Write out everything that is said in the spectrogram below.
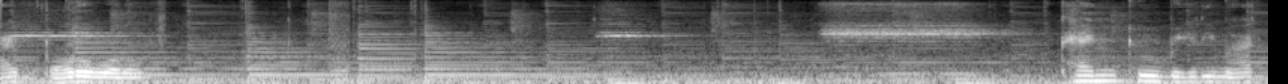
আর বড় বড়। থ্যাংক ইউ ভেরি মাচ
